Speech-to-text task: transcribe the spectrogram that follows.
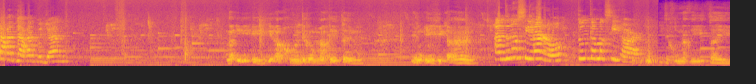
nilakad-lakad mo dyan? Naiihi ako, hindi ko makita yung, yung ihian. Andun ang CR, oh. Doon ka mag-CR. Hindi ko nakita eh.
